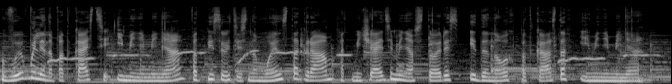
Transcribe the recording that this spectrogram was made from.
Вы были на подкасте имени меня. Подписывайтесь на мой инстаграм, отмечайте меня в сторис и до новых подкастов имени меня.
